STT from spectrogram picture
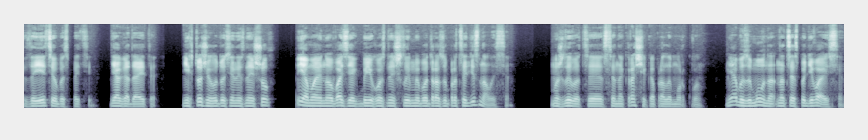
Здається, у безпеці. Як гадаєте, ніхто ж його досі не знайшов? Я маю на увазі, якби його знайшли, ми б одразу про це дізналися. Можливо, це все на краще капрале моркво. Я безумовно на це сподіваюся.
